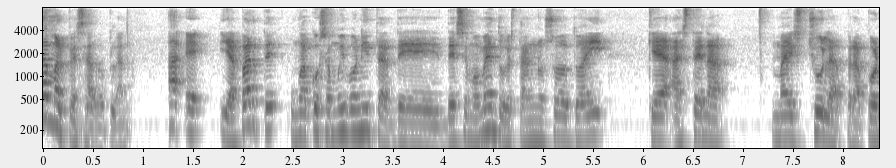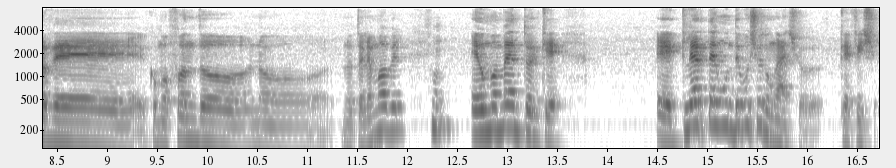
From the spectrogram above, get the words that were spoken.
Está mal pensado o plano. Ah, e, e aparte, unha cousa moi bonita de, de ese momento que están no soto aí, que é a escena máis chula para pôr de como fondo no, no telemóvil, é un momento en que eh, Claire ten un dibuixo dun anxo que fixo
